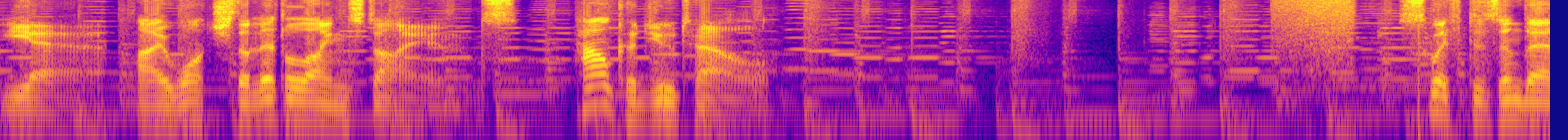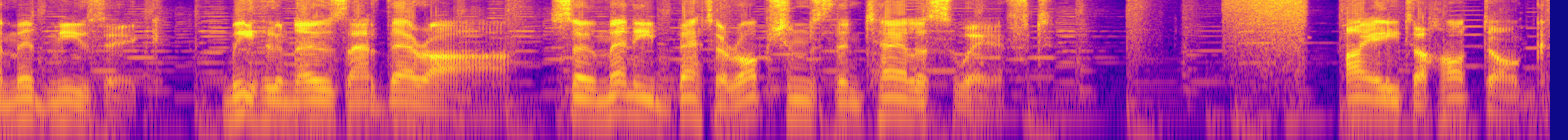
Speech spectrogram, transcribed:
Yeah, I watch the little Einsteins. How could you tell? Swift is in their mid music. Me who knows that there are so many better options than Taylor Swift. I ate a hot dog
